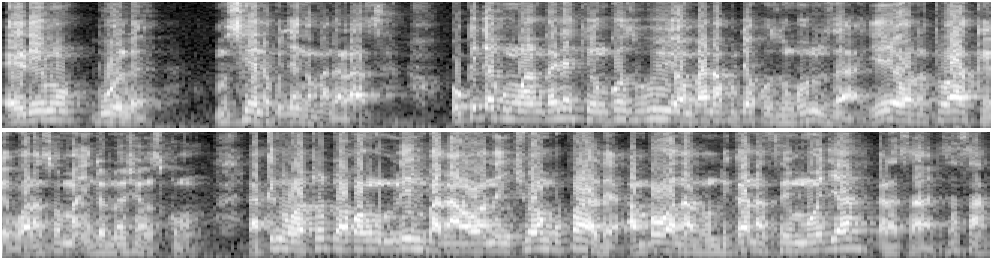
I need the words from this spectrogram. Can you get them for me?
elimu bure, msiende kujenga madarasa. Ukija kumwangalia kiongozi huyu ambaye anakuja kuzungumza, yeye watoto wake wanasoma international school, lakini watoto wa kwangu Mlimba na wananchi wangu pale ambao wanarundikana sehemu moja darasani. Sasa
